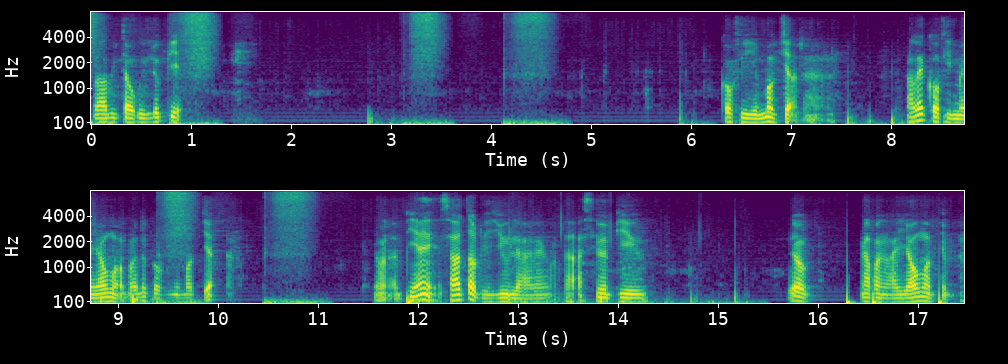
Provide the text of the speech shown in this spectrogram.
သွားပြီးတော့ပြီးလွတ်ပြစ်ကော်ဖီမောက်ကြတာ။ အားလည်းကော်ဖီမရောင်းပါဘာလို့ကော်ဖီမောက်ကြ။ဟတော့အပြင်ကနေအစားတောက်တွေယူလာတယ်ကွာဒါအဆင်မပြေဘူးပြီးတော့ငါဘာငါရောင်းမှဖြစ်မှာ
